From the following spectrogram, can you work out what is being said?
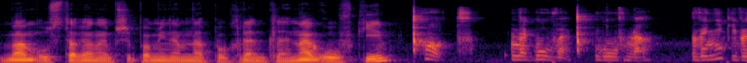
Mam ustawione, przypominam, na pokrętle nagłówki. Kod. Nagłówek. Główna. Wyniki wy...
